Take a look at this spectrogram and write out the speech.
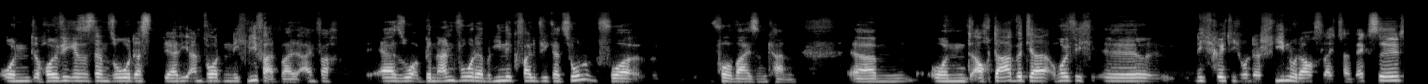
und häufig ist es dann so, dass der die Antworten nicht liefert, weil einfach er so benannt wurde, aber nie eine Qualifikation vor, vorweisen kann. Ähm, und auch da wird ja häufig äh, nicht richtig unterschieden oder auch vielleicht verwechselt.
